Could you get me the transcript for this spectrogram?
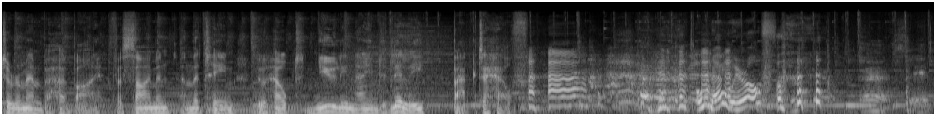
to remember her by for Simon and the team who helped newly named Lily back to health. oh no, we're off. That's it.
